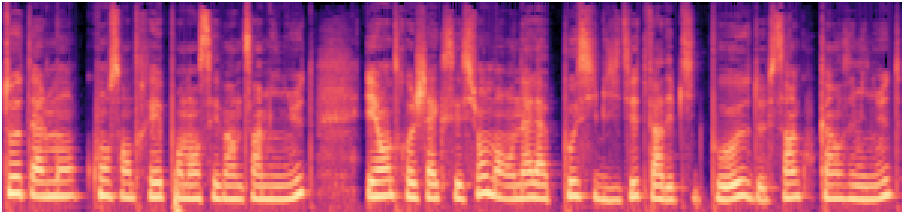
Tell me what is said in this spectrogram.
totalement concentré pendant ces 25 minutes. Et entre chaque session, bah, on a la possibilité de faire des petites pauses de 5 ou 15 minutes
